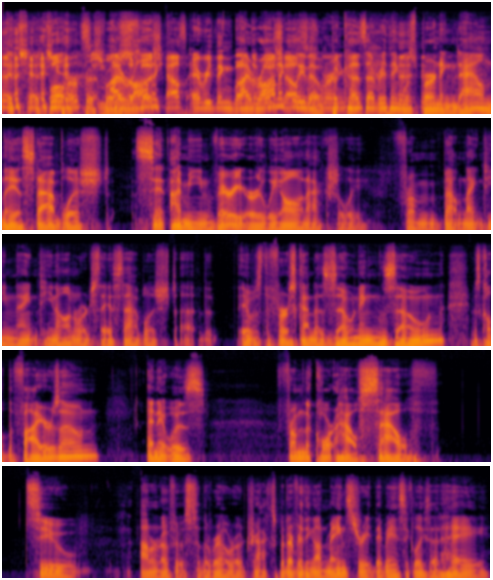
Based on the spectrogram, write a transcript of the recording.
its its Well, purpose was Bush ironic- house, everything but the Bush house Ironically, was though, because everything was burning down, they established. sin- I mean, very early on, actually, from about 1919 onwards, they established. Uh, it was the first kind of zoning zone. It was called the fire zone, and it was from the courthouse south to. I don't know if it was to the railroad tracks, but everything on Main Street, they basically said, "Hey,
